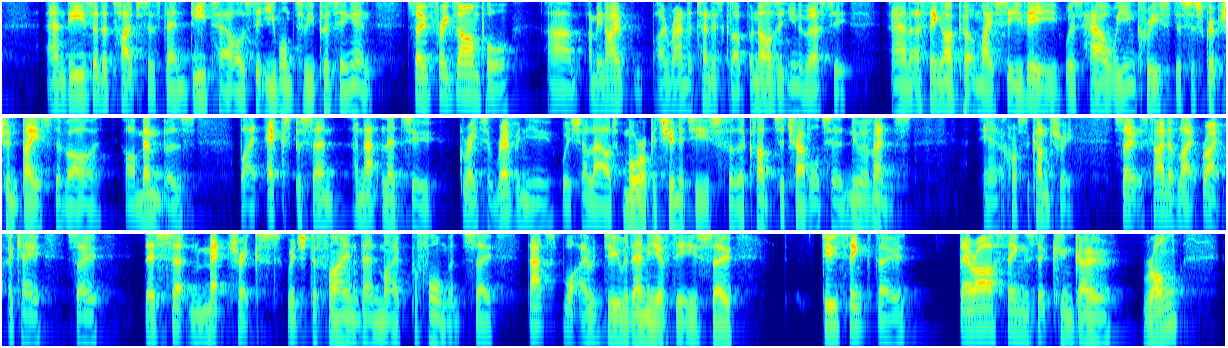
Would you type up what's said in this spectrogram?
And these are the types of then details that you want to be putting in. So, for example, um, I mean, I, I ran a tennis club when I was at university. And a thing I'd put on my CV was how we increased the subscription base of our, our members by X percent, and that led to greater revenue, which allowed more opportunities for the club to travel to new events across the country. So it's kind of like, right, okay, so there's certain metrics which define then my performance. So that's what I would do with any of these. So do think though, there are things that can go wrong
